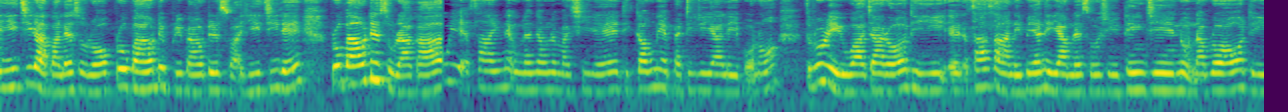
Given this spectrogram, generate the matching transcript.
အရေးကြီးတာဘာလဲဆိုတော့ probiotic prebiotic ဆိုတာအရေးကြီးတယ်။ probiotic ဆိုတာကကိုယ့်ရဲ့အစာရင်းနဲ့ဦးလန်းချောင်းထဲမှာရှိတဲ့ဒီကောင်းတဲ့ bacteria လေးပေါ့နော်။သူတို့တွေကကြတော့ဒီအစားအစာကနေဘယ်ကနေရမလဲဆိုလို့ရှိရင်ဒိန်ဂျင်တို့နောက်ပြီးတော့ဒီ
